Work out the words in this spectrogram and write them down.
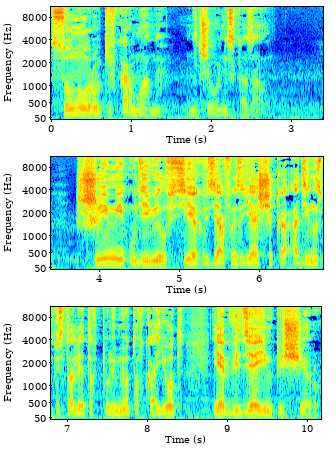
сунул руки в карманы, ничего не сказал. Шими удивил всех, взяв из ящика один из пистолетов-пулеметов «Койот» и обведя им пещеру.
